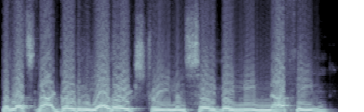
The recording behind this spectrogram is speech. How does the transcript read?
But let's not go to the other extreme and say they mean nothing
